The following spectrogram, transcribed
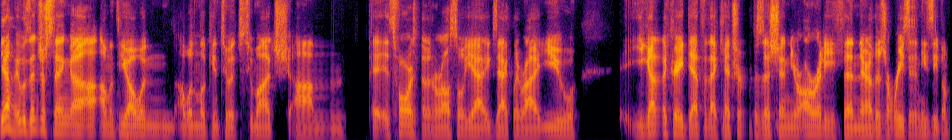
Yeah, it was interesting. Uh, I'm with you. I wouldn't I wouldn't look into it too much. Um, as far as Evan Russell, yeah, exactly right. You you got to create depth at that catcher position. You're already thin there. There's a reason he's even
